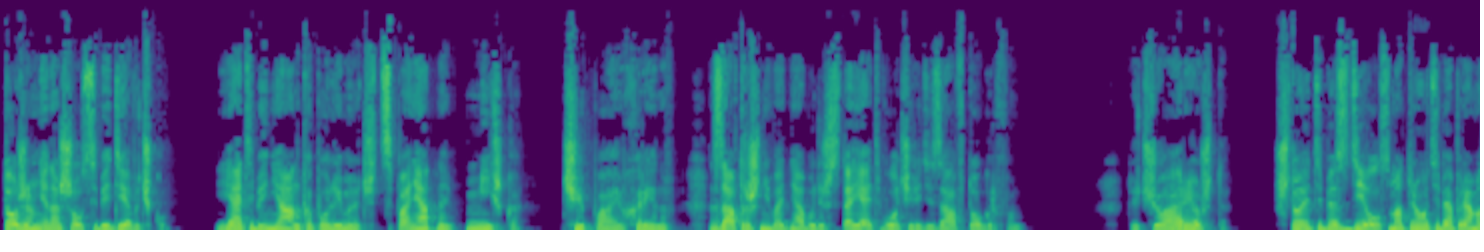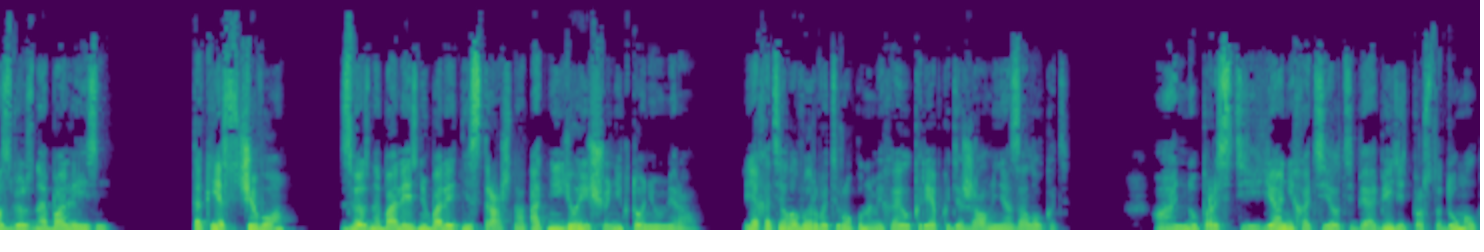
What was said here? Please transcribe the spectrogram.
Тоже мне нашел себе девочку». Я тебе не Анка-пулеметчица, понятно, Мишка? Чапаев хренов. С завтрашнего дня будешь стоять в очереди за автографом. Ты чё орёшь-то? Что я тебе сделал? Смотрю, у тебя прямо звездная болезнь. Так есть с чего? Звездной болезнью болеть не страшно. От нее еще никто не умирал. Я хотела вырвать руку, но Михаил крепко держал меня за локоть. «Ань, ну прости, я не хотел тебя обидеть, просто думал,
